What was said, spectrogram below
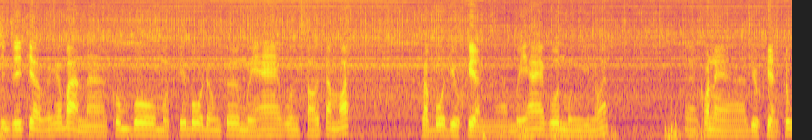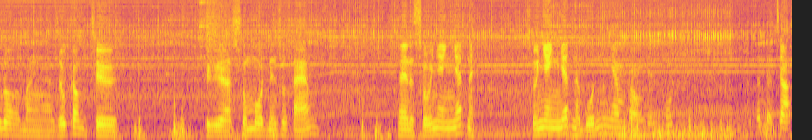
Xin giới thiệu với các bạn là combo một cái bộ động cơ 12V 600W và bộ điều khiển à, 12V 1000W. À, con này à, điều khiển tốc độ bằng dấu cộng trừ từ số 1 đến số 8. Đây là số nhanh nhất này. Số nhanh nhất là 45 vòng trên phút. Rất là chậm.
